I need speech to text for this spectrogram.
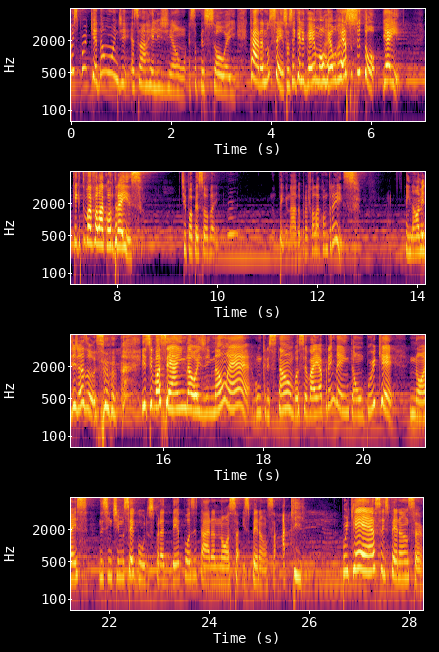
Mas por que? Da onde essa religião, essa pessoa aí? Cara, não sei, só sei que ele veio, morreu, ressuscitou. E aí? O que, que tu vai falar contra isso? Tipo, a pessoa vai, hum, não tenho nada para falar contra isso. Em nome de Jesus. e se você ainda hoje não é um cristão, você vai aprender então o porquê nós nos sentimos seguros para depositar a nossa esperança aqui. Porque é essa esperança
